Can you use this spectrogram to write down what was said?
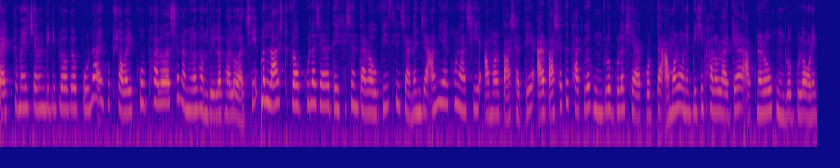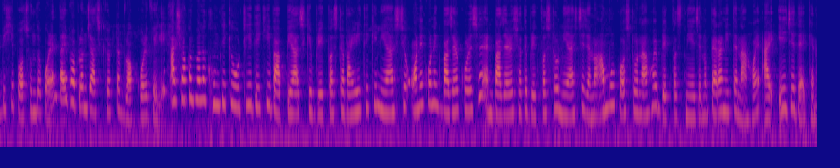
back to my channel BD blogger Purna I hope সবাই খুব ভালো আছেন আমি আলহামদুলিল্লাহ ভালো আছি। আমার লাস্ট ব্লগগুলো যারা দেখেছেন, তারা অবভিয়াসলি জানেন যে আমি এখন আছি আমার বাসাতে। আর বাসাতে থাকলে হোম ব্লগগুলো শেয়ার করতে আমারও অনেক বেশি ভালো লাগে আর আপনারাও হোম ব্লগগুলো অনেক বেশি পছন্দ করেন। তাই ভাবলাম যে আজকে একটা ব্লগ করে ফেলি। আর সকালবেলা ঘুম থেকে উঠিয়ে দেখি বাপ্পি আজকে ব্রেকফাস্টটা বাইরে থেকে নিয়ে আসছে। অনেক অনেক বাজার করেছে অ্যান্ড বাজারের সাথে ব্রেকফাস্টটাও নিয়ে আসছে যেন আম্মুর কষ্ট না হয় ব্রেকফাস্ট নিয়ে যেন প্যারা নিতে না হয়। আর এই যে দেখেন,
